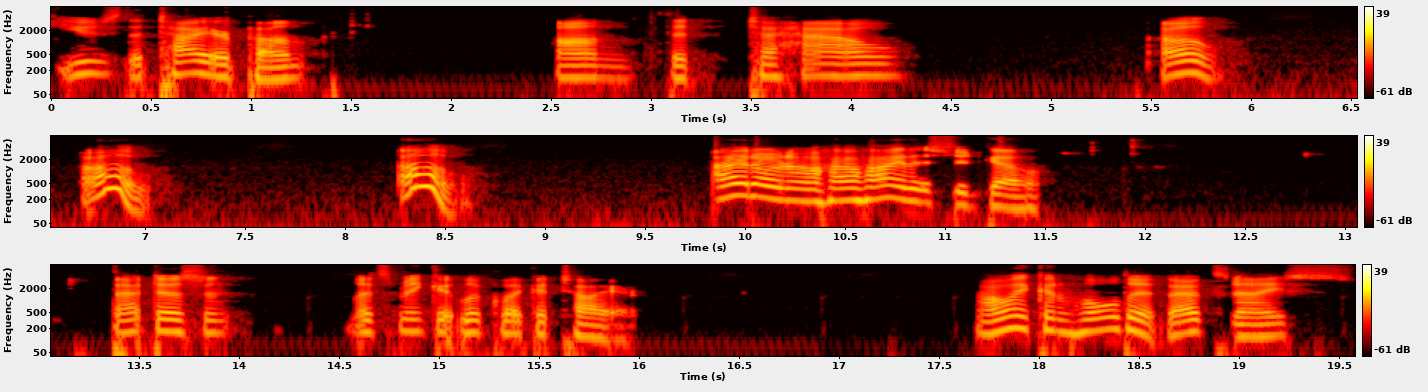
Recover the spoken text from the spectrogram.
use the tire pump on the Tahoe. Oh. Oh. Oh. I don't know how high this should go. That doesn't... Let's make it look like a tire. Oh, I can hold it. That's nice.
